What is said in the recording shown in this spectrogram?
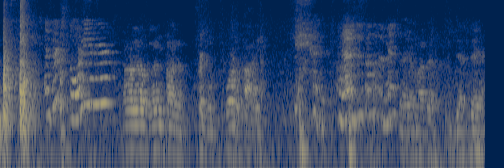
Is there a store near here? I don't know, but let me find the freaking water potty. Yeah, you just under the men's room. Yeah, my bad. Just there.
